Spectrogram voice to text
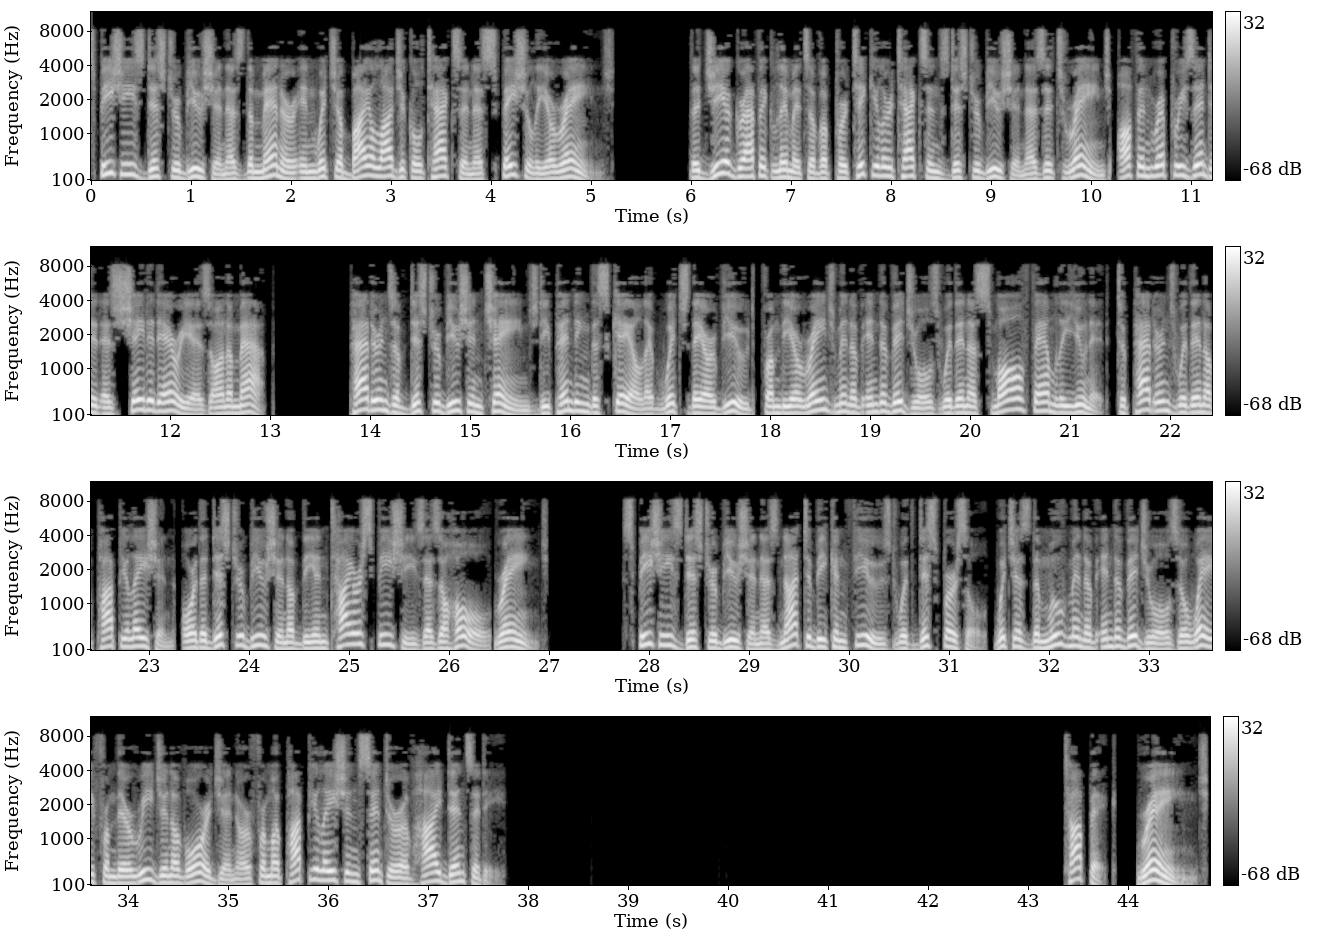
Species distribution is the manner in which a biological taxon is spatially arranged. The geographic limits of a particular taxon's distribution is its range, often represented as shaded areas on a map. Patterns of distribution change depending the scale at which they are viewed, from the arrangement of individuals within a small family unit, to patterns within a population, or the distribution of the entire species as a whole range. Species distribution is not to be confused with dispersal, which is the movement of individuals away from their region of origin or from a population center of high density. Range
